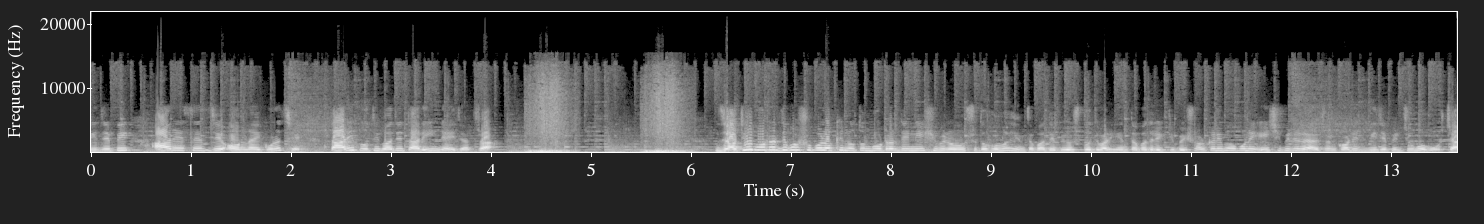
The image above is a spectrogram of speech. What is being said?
বিজেপি আর যে অন্যায় করেছে, তারই প্রতিবাদে তারই ন্যায় যাত্রা। জাতীয় ভোটার দিবস উপলক্ষে নতুন ভোটারদের নিয়ে শিবির অনুষ্ঠিত হলো হেমতাবাদে। বৃহস্পতিবার হেমতাবাদের একটি বেসরকারি ভবনে এই শিবিরের আয়োজন করে বিজেপির যুব মোর্চা।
